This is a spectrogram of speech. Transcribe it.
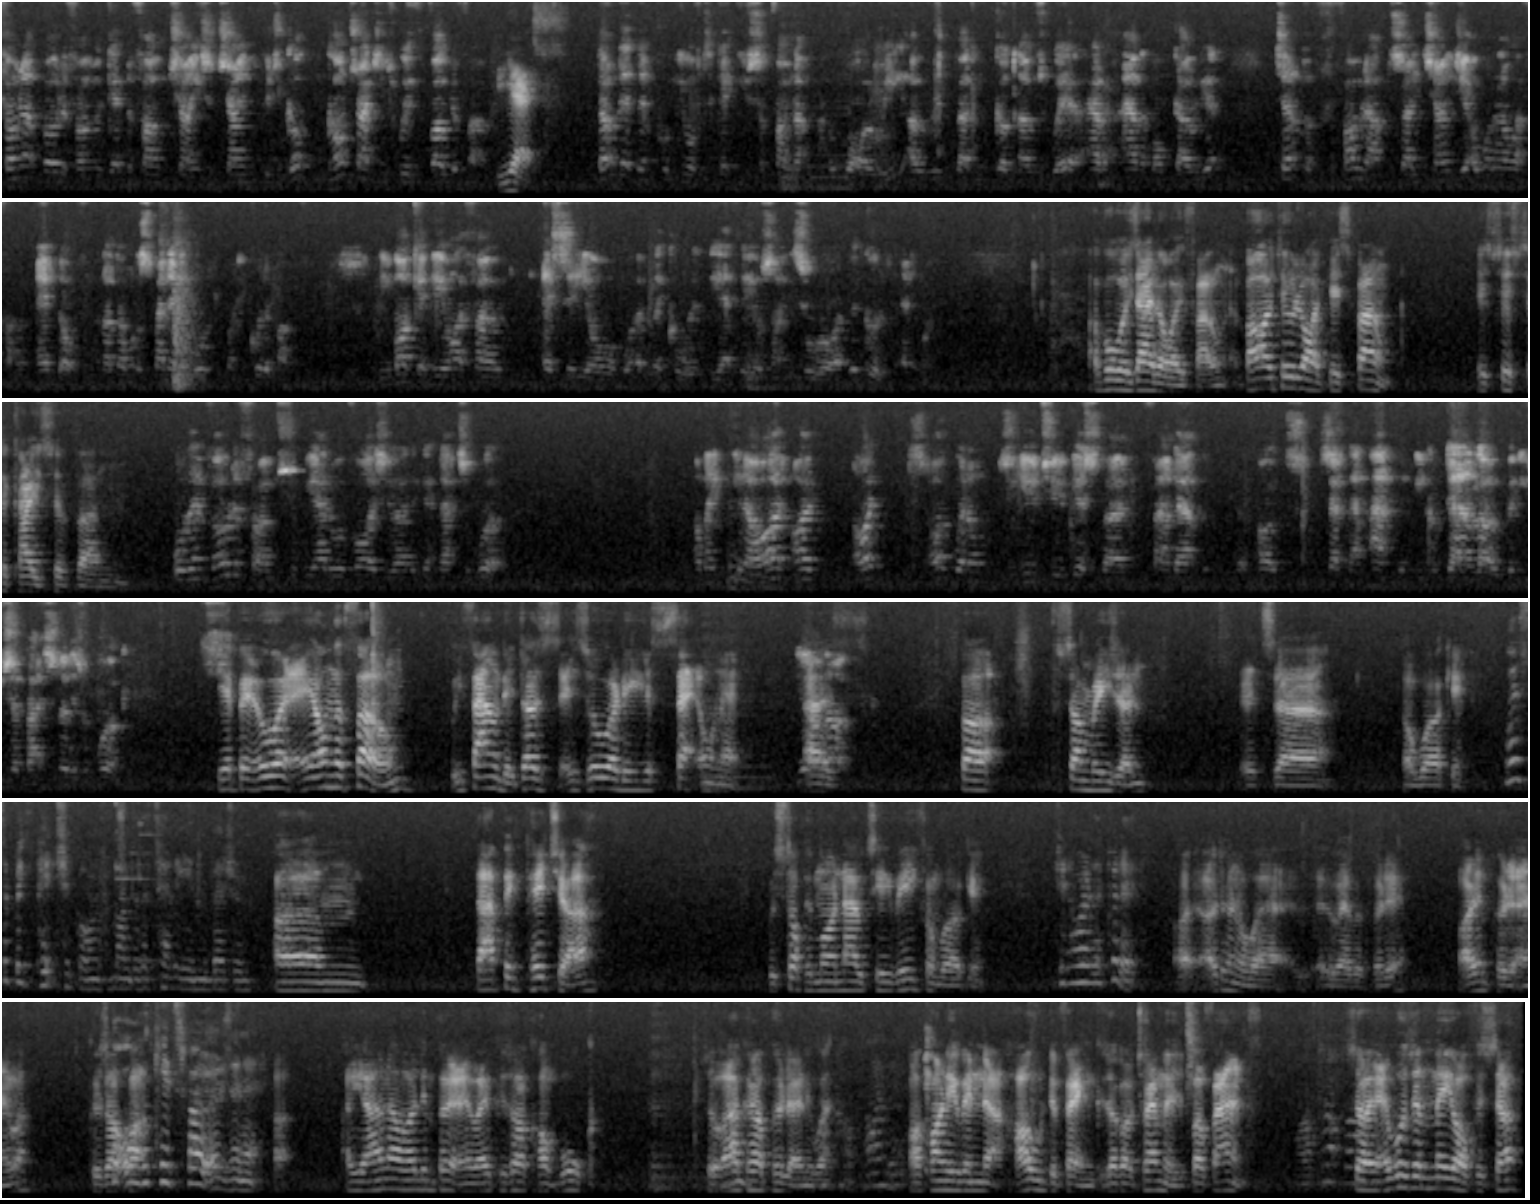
Phone up Vodafone and get the phone changed and changed because you've got contractors with Vodafone. Yes. Don't let them put you off to get you some phone up Hawaii over in bloody God knows where, out, out of Mongolia. Them to phone up and say, change it, I want an iPhone, end off. And I don't want to spend any more than 20 quid a month. You might get the iPhone SE or whatever they call it, the FE or something, it's alright, they're good anyway. I've always had an iPhone, but I do like this phone. It's just a case of um, Well, then Vodafone should be able to advise you how to get that to work. I mean, you know, I, I, I, I went on to YouTube yesterday and found out that, that I was sent that app that you could download, but you said that still isn't working. yeah, but already on the phone, we found it does. It's already set on it. Yeah, as, but for some reason, it's uh, not working. Where's the big picture gone from under the telly in the bedroom? Um, that big picture was stopping my Now TV from working. Do you know where they put it? I, I don't know where whoever put it. I didn't put it anywhere. Because It's I got all the kids' photos in it. Uh, yeah, I know I didn't put it anywhere because I can't walk. So how can I put it anywhere? Can't it. I can't even uh, hold the thing because I've got tremors both hands. I So it wasn't me, officer.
